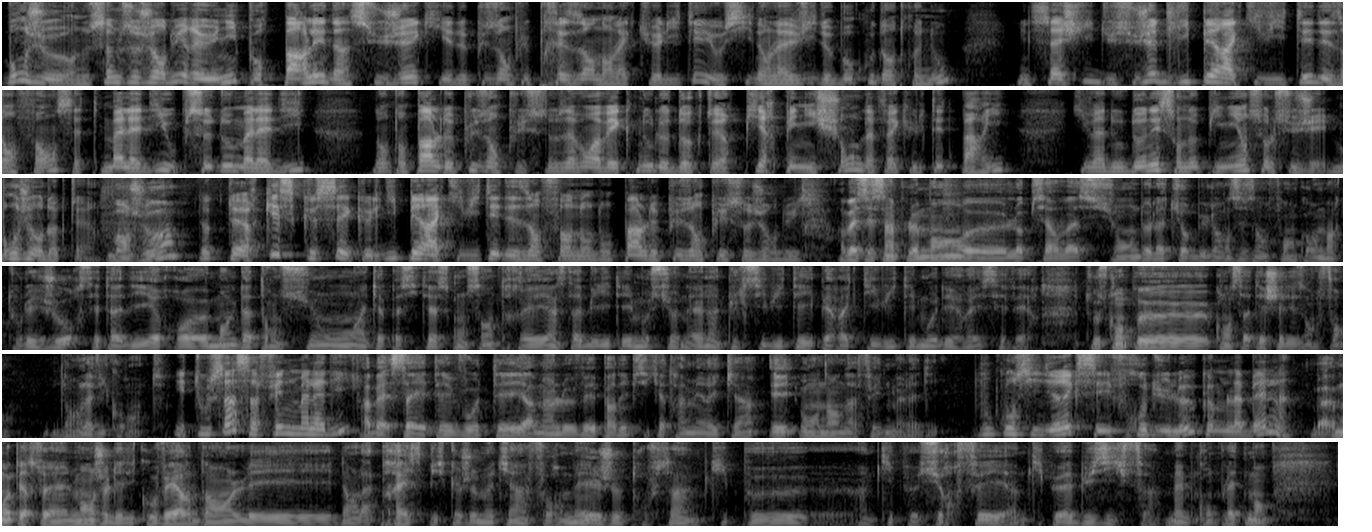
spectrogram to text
Bonjour, nous sommes aujourd'hui réunis pour parler d'un sujet qui est de plus en plus présent dans l'actualité et aussi dans la vie de beaucoup d'entre nous. Il s'agit du sujet de l'hyperactivité des enfants, cette maladie ou pseudo-maladie dont on parle de plus en plus. Nous avons avec nous le docteur Pierre Pénichon de la faculté de Paris qui va nous donner son opinion sur le sujet. Bonjour docteur. Bonjour. Docteur, qu'est-ce que c'est que l'hyperactivité des enfants dont on parle de plus en plus aujourd'hui? Ah ben C'est simplement euh, l'observation de la turbulence des enfants qu'on remarque tous les jours, c'est-à-dire euh, manque d'attention, incapacité à se concentrer, instabilité émotionnelle, impulsivité, hyperactivité modérée, sévère. Tout ce qu'on peut constater chez les enfants dans la vie courante. Et tout ça, ça fait une maladie? Ah ben, Ça a été voté à main levée par des psychiatres américains et on en a fait une maladie. Vous considérez que c'est frauduleux comme label? Bah, Moi personnellement, je l'ai découvert dans, les, dans la presse puisque je me tiens informé. Je trouve ça un petit peu, euh, un petit peu surfait, un petit peu abusif, même complètement.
